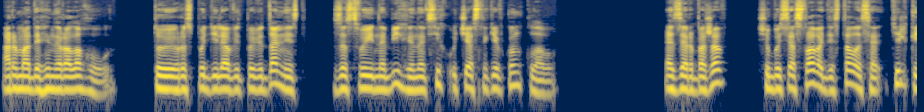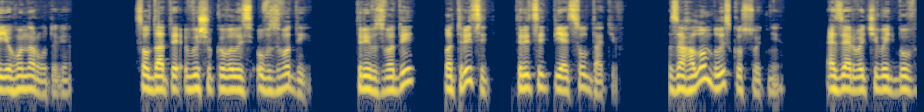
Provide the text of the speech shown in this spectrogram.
армади генерала Гоу. Той розподіляв відповідальність за свої набіги на всіх учасників конклаву. Езер бажав, щоб уся слава дісталася тільки його народові. Солдати вишукувались у взводи три взводи по 30-35 солдатів. Загалом близько сотні. Езер, вочевидь, був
